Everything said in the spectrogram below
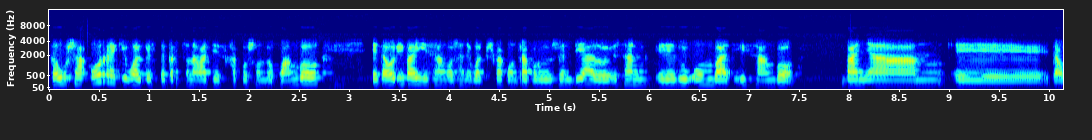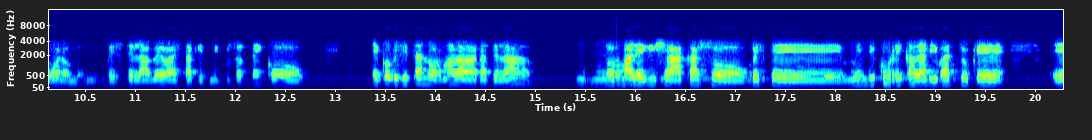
gauza horrek igual beste pertsona bat ez jako zondo joango, eta hori bai izango zen igual pixka kontraproduzentia, edo esan eredu on bat izango, baina, e, eta bueno, beste labe, ba, ez dakit, nik uste nahiko, nahiko bizitza normala dakatela, normal egisa akaso beste mendikorrikalari batzuk e, e,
